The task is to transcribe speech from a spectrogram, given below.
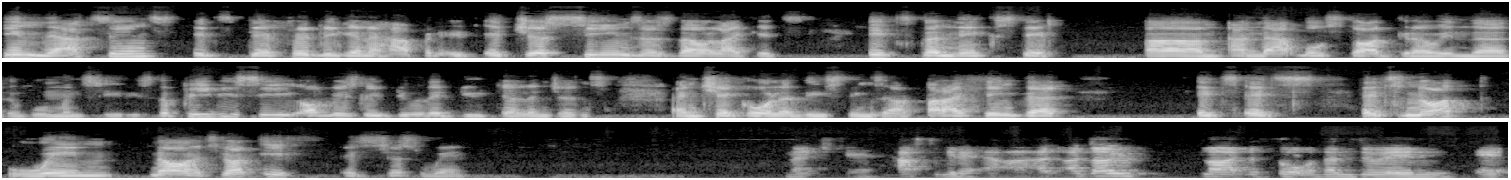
in that sense, it's definitely going to happen. It it just seems as though like it's it's the next step um, and that will start growing the the women's series. The PDC obviously do the due diligence and check all of these things out, but I think that it's it's it's not when no, it's not if, it's just when. Next year has to be. I, I don't like the thought of them doing it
